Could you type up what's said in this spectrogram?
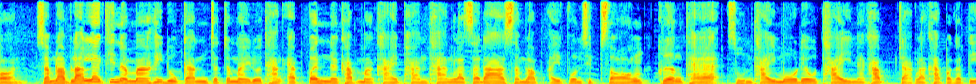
ก่อนสำหรับร้านแรกที่นำมาให้ดูกันจัดจำหน่ายโดยทาง Apple นะครับมาขายผ่านทาง Lazada สำหรับ iPhone 12 เครื่องแท้ศูนย์ไทยโมเดลไทยนะครับจากราคาปกติ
